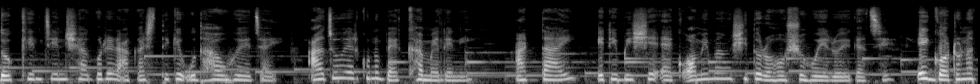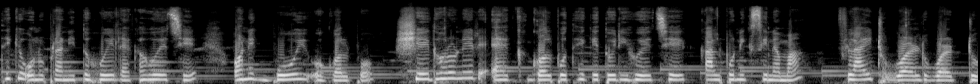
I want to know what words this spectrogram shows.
দক্ষিণ চীন সাগরের আকাশ থেকে উধাও হয়ে যায়। আজও এর কোনো ব্যাখ্যা মেলেনি। আর তাই এটি বিশ্বে এক অমীমাংসিত রহস্য হয়ে রয়ে গেছে। এই ঘটনা থেকে অনুপ্রাণিত হয়ে লেখা হয়েছে অনেক বই ও গল্প। সেই ধরনের এক গল্প থেকে তৈরি হয়েছে কাল্পনিক cinema Flight World War Two.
